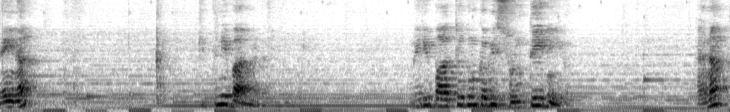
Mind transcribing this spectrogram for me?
नहीं ना? कितनी बार मैडम? मेरी बात तो तुम कभी सुनती ही नहीं हो। है ना?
